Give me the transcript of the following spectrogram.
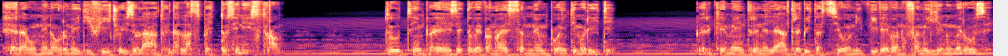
era un enorme edificio isolato e dall'aspetto sinistro. Tutti in paese dovevano esserne un po' intimoriti, perché mentre nelle altre abitazioni vivevano famiglie numerose,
